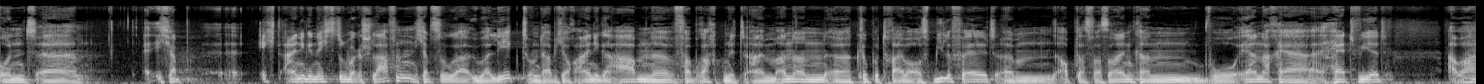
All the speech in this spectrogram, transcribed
Und äh, ich habe echt einige Nächte drüber geschlafen. Ich habe sogar überlegt und da habe ich auch einige Abende verbracht mit einem anderen äh, Clubbetreiber aus Bielefeld, ähm, ob das was sein kann, wo er nachher Head wird. Aber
